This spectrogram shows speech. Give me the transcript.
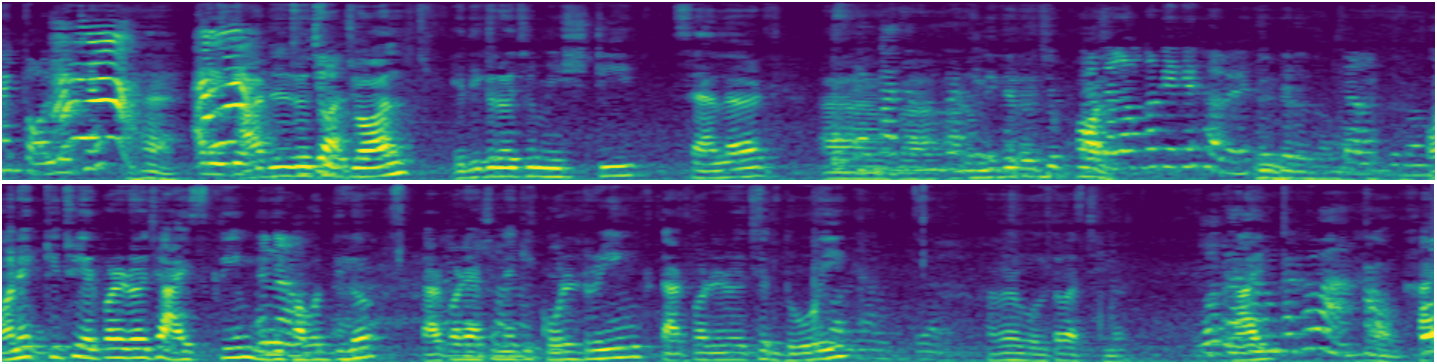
না টল ওঠে। হ্যাঁ। আর রয়েছে জল। এদিকে রয়েছে মিষ্টি স্যালাড ওদিকে রয়েছে ফল। কাঁচা লঙ্কা কে কে খাবে? অনেক কিছু এরপরে রয়েছে আইসক্রিম দিদি। খবর দিল। তারপরে আছে নাকি কোল্ড ড্রিঙ্ক তারপরে রয়েছে দই। আমি বলতে পারছি না। হ্যাঁ। ও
